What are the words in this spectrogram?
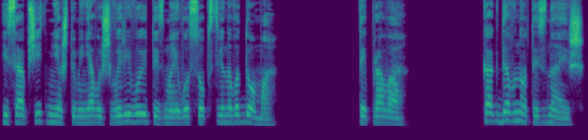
и сообщить мне, что меня вышвыривают из моего собственного дома. Ты права. «Как давно ты знаешь?»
